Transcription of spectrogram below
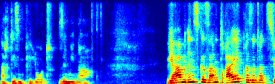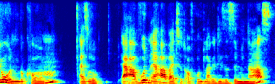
nach diesem Pilotseminar? Wir haben insgesamt drei Präsentationen bekommen. Also er, wurden erarbeitet auf Grundlage dieses Seminars.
